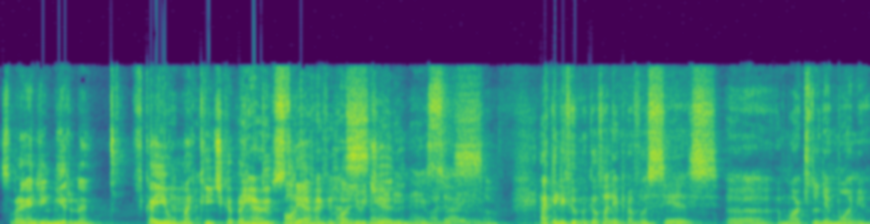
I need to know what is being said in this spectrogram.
Só pra ganhar dinheiro, né? Fica aí uma crítica pra Harry indústria hollywoodiana. série, né? Isso Olha aí. só. Aquele filme que eu falei pra vocês, ah, A Morte do Demônio.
